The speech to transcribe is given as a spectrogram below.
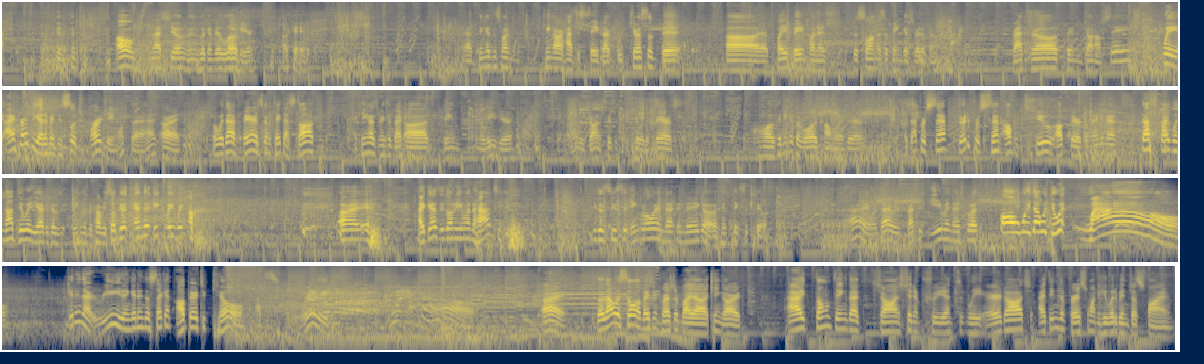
oh, that shield is looking a bit low here. Okay. I think at this one, King Arc has to stay back for just a bit. Uh, play Bane punish, just so long as the Bane gets rid of him. Rat throw, putting John off stage. Wait, I heard the animation is still charging. What the heck? Alright. But with that fair, it's going to take that stock. And King Arts makes it back, uh, being in the lead here. John is fishing for the kill with the fairs. Oh, can he get the roller combo in there? But that percent, 30% off of two up there for Mega Man. That spike would not do it yet because Inkling's recovery is so good. And then, wait, wait. Oh. Alright. I guess you don't even have to. You can just use the ink roller and, that, and there you go. It takes a kill. Alright, with that, we're back to evenish, but... Oh, wait, that would do it! Wow! Getting that read and getting the second up air to kill. That's really... Wow. Alright, so that was still amazing pressure by uh, King Arc. I don't think that John shouldn't preemptively air dodge. I think the first one, he would have been just fine.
